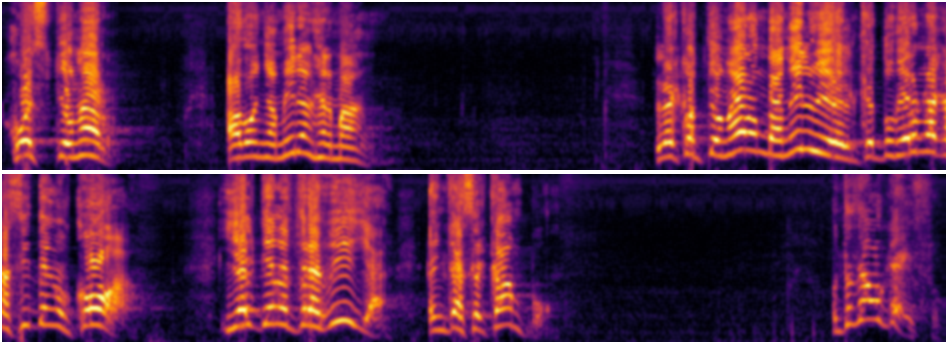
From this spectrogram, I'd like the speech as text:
cuestionar a doña Miriam Germán, le cuestionaron Danilo y él que tuvieron una casita en Ocoa y él tiene tres villas en Casecampo. ¿Usted sabe lo que es eso?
